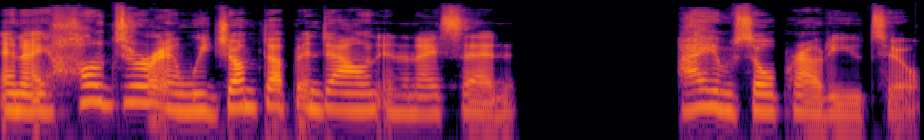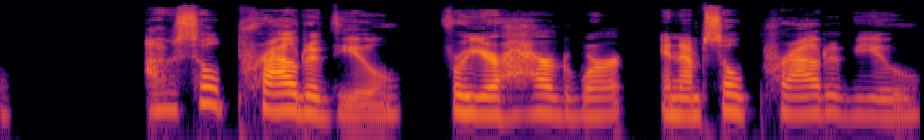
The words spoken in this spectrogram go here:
And I hugged her and we jumped up and down. And then I said, I am so proud of you too. I'm so proud of you for your hard work. And I'm so proud of you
